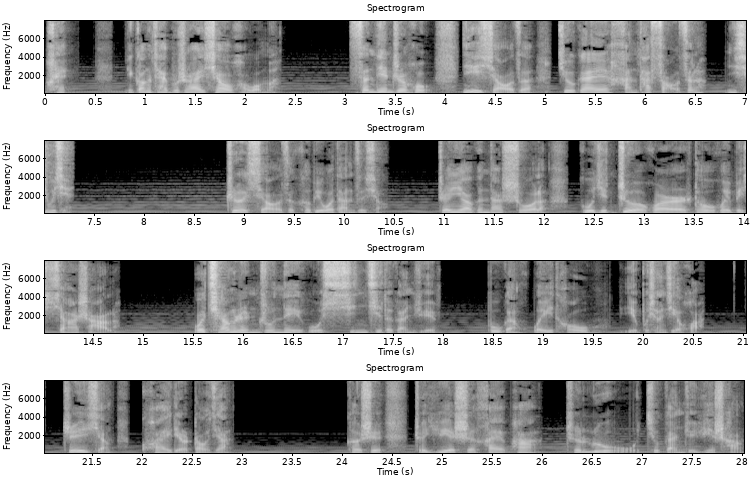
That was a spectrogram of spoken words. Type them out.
嘿，你刚才不是还笑话我吗？三天之后，你小子就该喊他嫂子了，你信不信？这小子可比我胆子小，真要跟他说了，估计这会儿都会被吓傻了。我强忍住那股心悸的感觉，不敢回头，也不想接话，只想快点到家。可是这越是害怕，这路就感觉越长。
